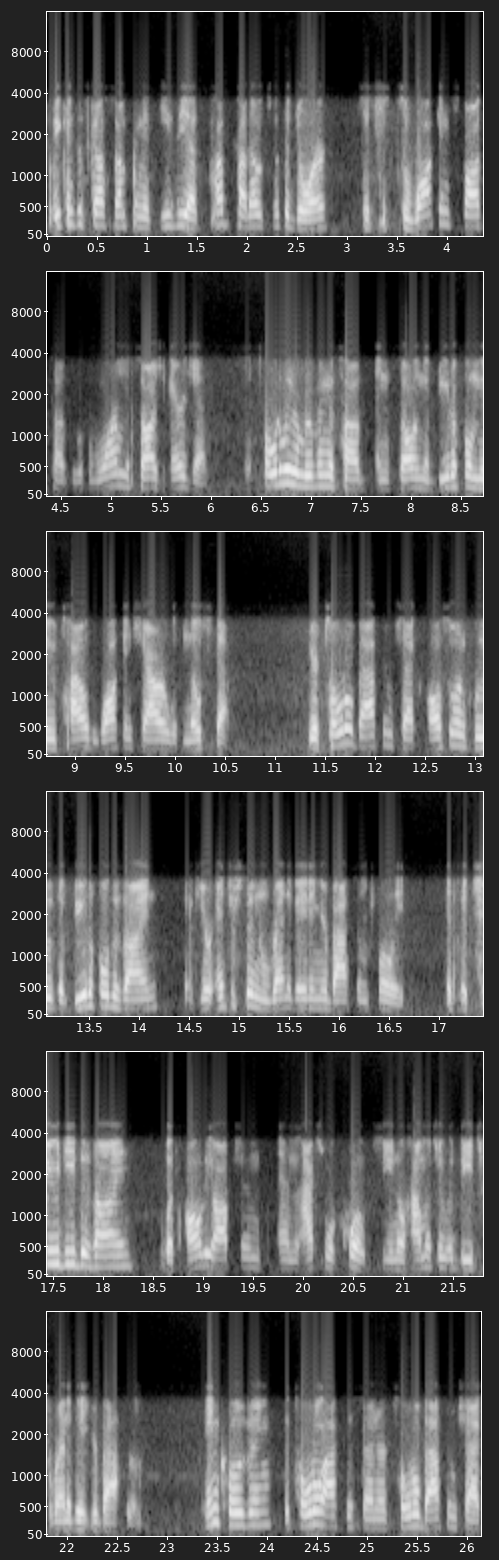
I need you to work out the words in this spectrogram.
We can discuss something as easy as tub cutouts with a door to, to walk-in spa tubs with warm massage air jets, totally removing the tub and installing a beautiful new tiled walk-in shower with no steps. Your total bathroom check also includes a beautiful design if you're interested in renovating your bathroom fully. It's a 2D design with all the options and an actual quote so you know how much it would be to renovate your bathroom. In closing, the Total Access Center Total Bathroom Check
